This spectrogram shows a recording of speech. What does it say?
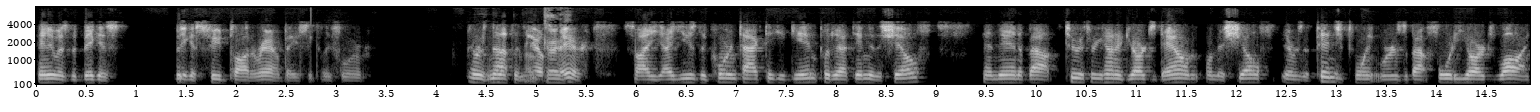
and it was the biggest biggest food plot around basically for them. There was nothing okay. else there, so I, I used the corn tactic again, put it at the end of the shelf, and then about two or three hundred yards down on the shelf, there was a pinch point where it was about 40 yards wide.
